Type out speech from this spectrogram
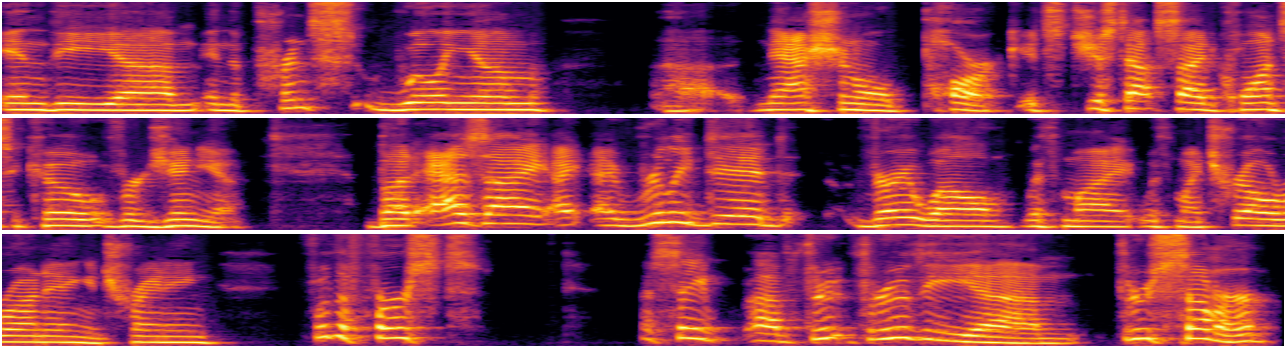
in the um, in the Prince William uh, National Park. It's just outside Quantico, Virginia. But as I, I, I really did very well with my with my trail running and training. For the first let's say uh, through through the um, through summer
